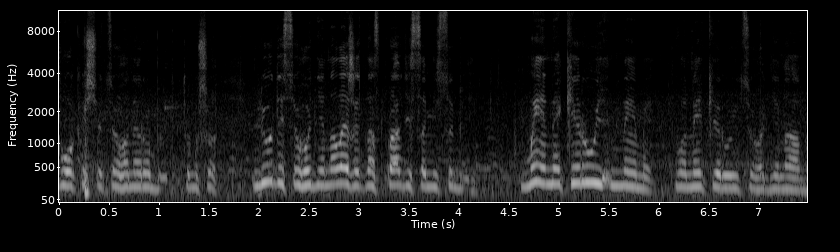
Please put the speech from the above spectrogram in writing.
поки що цього не робити. Тому що люди сьогодні належать насправді самі собі. Ми не керуємо ними, вони керують сьогодні нами.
